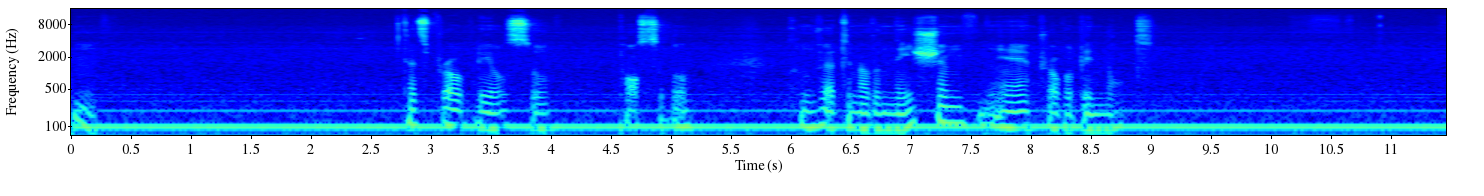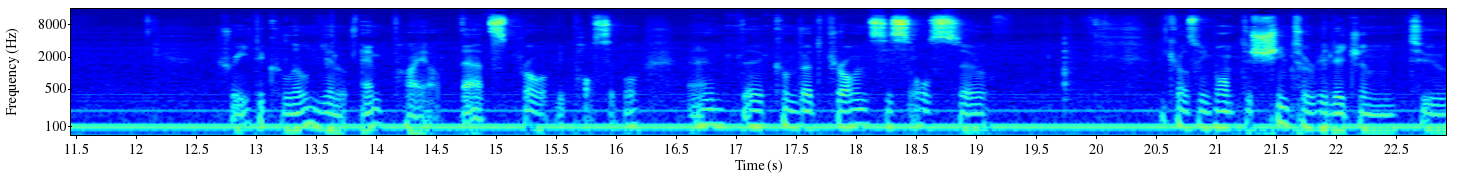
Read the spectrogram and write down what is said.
Hmm. That's probably also possible. Convert another nation? Yeah, probably not. Create a colonial empire? That's probably possible. And uh, convert provinces also because we want the Shinto religion to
